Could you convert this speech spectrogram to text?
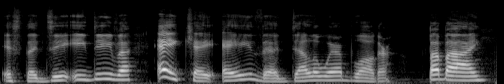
It's the DE Diva, aka the Delaware blogger. Bye bye.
